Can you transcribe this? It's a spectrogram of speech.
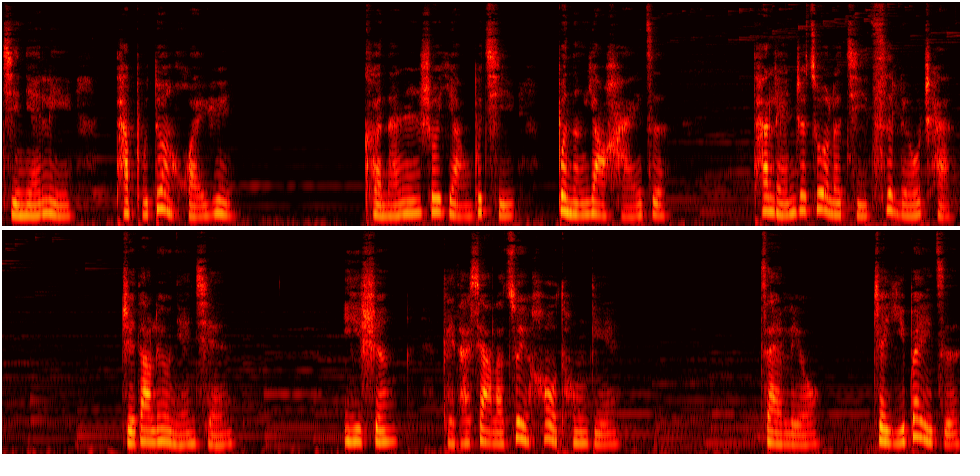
几年里，她不断怀孕，可男人说养不起，不能要孩子，她连着做了几次流产，直到六年前，医生。给他下了最后通牒：再留，这一辈子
